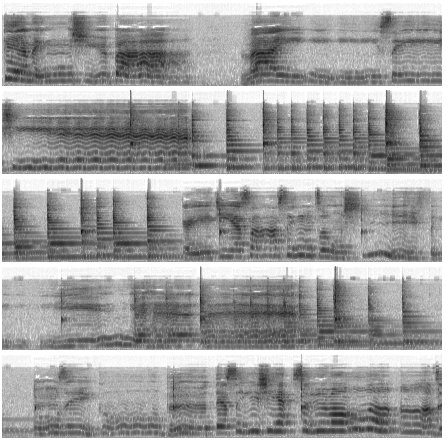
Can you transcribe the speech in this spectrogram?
改名许吧，为谁先？心中喜飞哎！如果不得谁先守望住，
